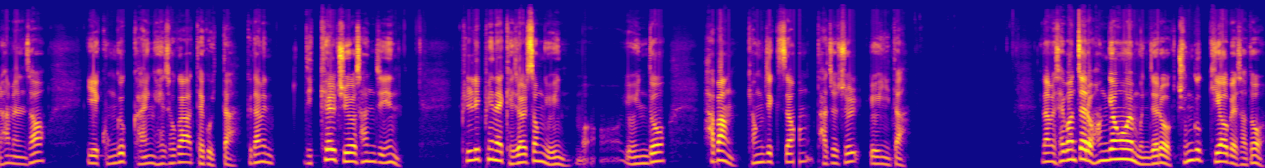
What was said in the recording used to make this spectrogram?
하면서 이 공급 가행 해소가 되고 있다. 그 다음에 니켈 주요 산지인 필리핀의 계절성 요인, 뭐 요인도 하방 경직성 다져줄 요인이다. 그 다음에 세 번째로 환경오염 문제로 중국 기업에서도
